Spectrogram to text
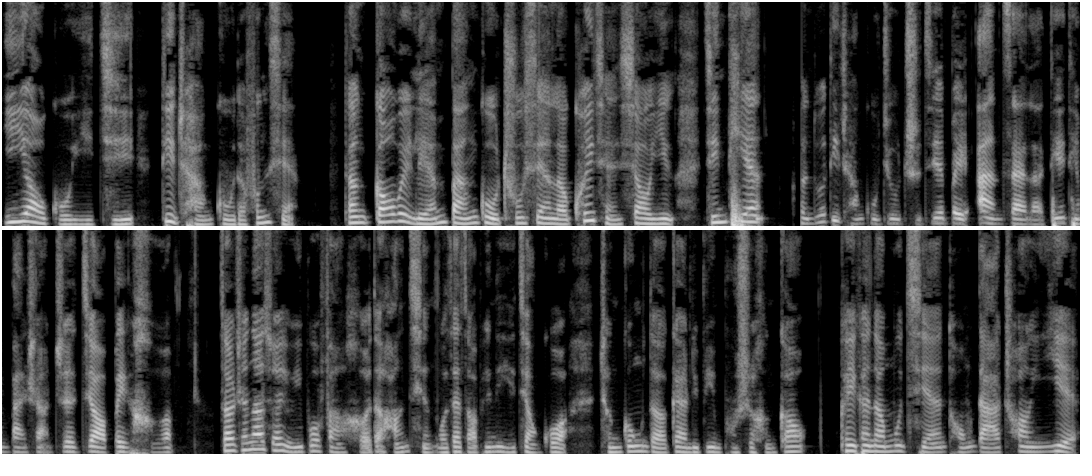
医药股以及地产股的风险。当高位连板股出现了亏钱效应，今天。很多地产股就直接被按在了跌停板上，这叫被合。早晨呢，虽然有一波反合的行情，我在早评里也讲过，成功的概率并不是很高。可以看到，目前同达创业、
